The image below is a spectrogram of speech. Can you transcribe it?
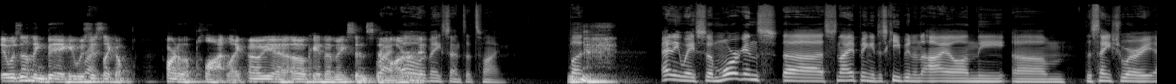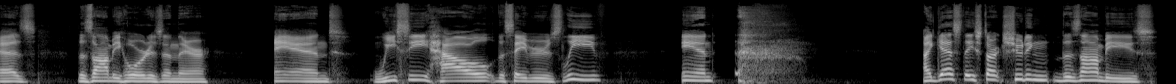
It was nothing big. It was just like a part of the plot. Like, oh yeah, okay, that makes sense now. Right. All oh, right. it makes sense. That's fine. But anyway, so Morgan's uh, sniping and just keeping an eye on the um, the sanctuary as the zombie horde is in there, and we see how the saviors leave, and I guess they start shooting the zombies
